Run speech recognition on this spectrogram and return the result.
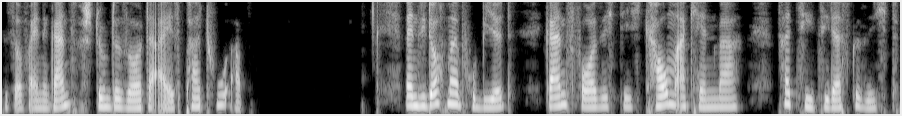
bis auf eine ganz bestimmte Sorte Eis partout ab. Wenn sie doch mal probiert, ganz vorsichtig, kaum erkennbar, verzieht sie das Gesicht.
